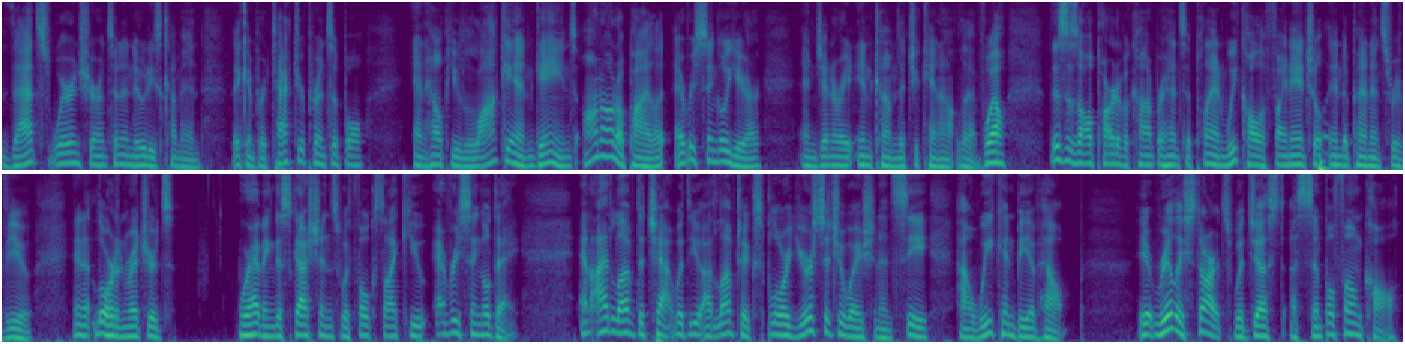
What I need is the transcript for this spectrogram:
That's where insurance and annuities come in. They can protect your principal and help you lock in gains on autopilot every single year and generate income that you cannot live. Well, this is all part of a comprehensive plan we call a financial independence review. And at Lord and Richards, we're having discussions with folks like you every single day. And I'd love to chat with you. I'd love to explore your situation and see how we can be of help. It really starts with just a simple phone call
